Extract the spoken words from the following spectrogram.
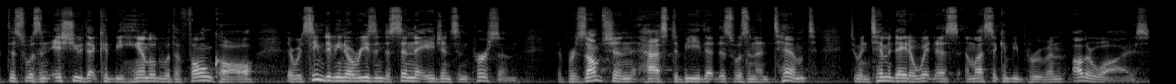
If this was an issue that could be handled with a phone call, there would seem to be no reason to send the agents in person. The presumption has to be that this was an attempt to intimidate a witness unless it can be proven otherwise.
